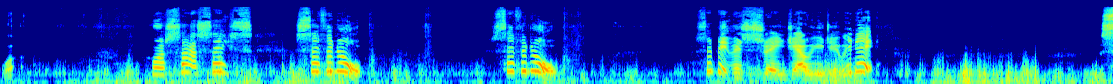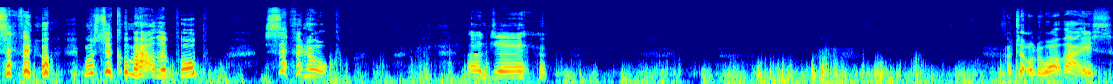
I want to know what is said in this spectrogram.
What? What's that say? Seven up. Seven up. It's a bit of a strange how you doing it. Seven up. Must have come out of the pub. Seven up. And uh, I don't know what that is.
